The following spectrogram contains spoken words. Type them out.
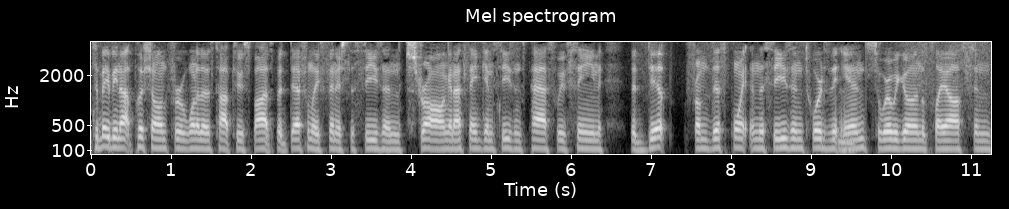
to maybe not push on for one of those top two spots, but definitely finish the season strong. And I think in seasons past, we've seen the dip from this point in the season towards the mm. end to where we go in the playoffs and,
